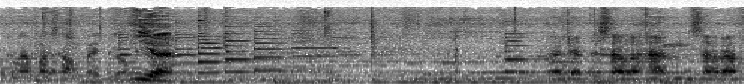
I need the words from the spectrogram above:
kenapa sampai di opnam Iya. ada kesalahan saraf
